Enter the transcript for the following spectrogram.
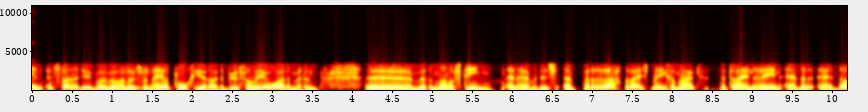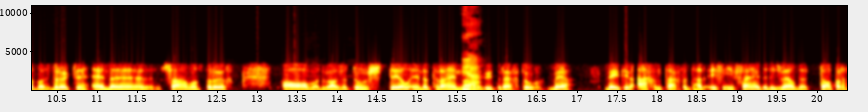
in het stadion. Ik- We waren dus een hele ploeg hier uit de buurt van Leeuwarden met een, eh, met een man of tien. En daar hebben we dus een prachtige reis meegemaakt. De trein erheen en, de, en dat was drukte. En s'avonds terug. Oh, wat was het toen stil in de trein naar Utrecht toe. Maar ja, 1988, dat is in feite dus wel de topper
